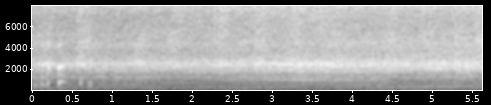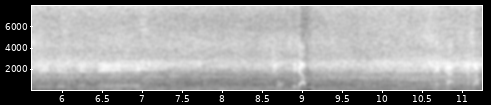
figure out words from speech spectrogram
ต้นบรรยากาศครับผมหมวกสีดำบรรยากาศครับ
